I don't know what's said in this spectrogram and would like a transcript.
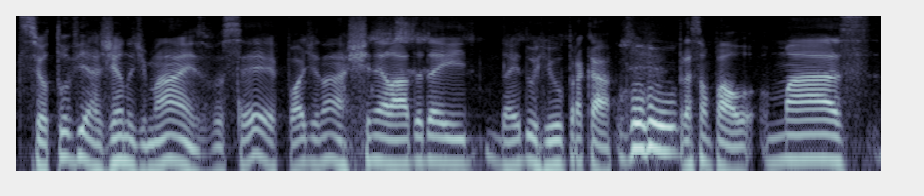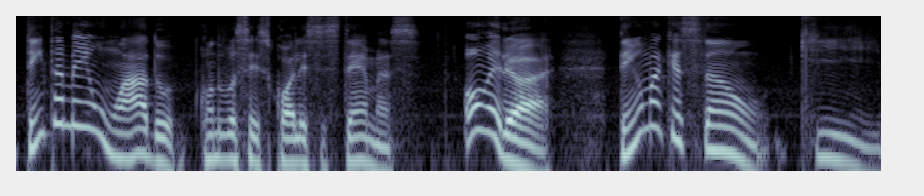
se eu estou viajando demais, você pode ir na chinelada daí, daí do Rio para cá, uhum. para São Paulo. Mas tem também um lado, quando você escolhe esses temas, ou melhor, tem uma questão que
